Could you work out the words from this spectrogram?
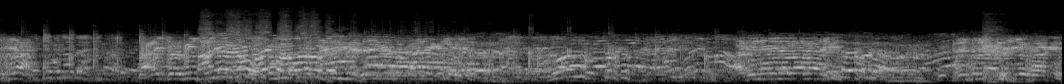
किया भाई जो भी ताली लगाओ भाई पहलवानों के लिए। बताने के लिए अभी नहीं लगा भाई फिर से लगा लीजिए उठा के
